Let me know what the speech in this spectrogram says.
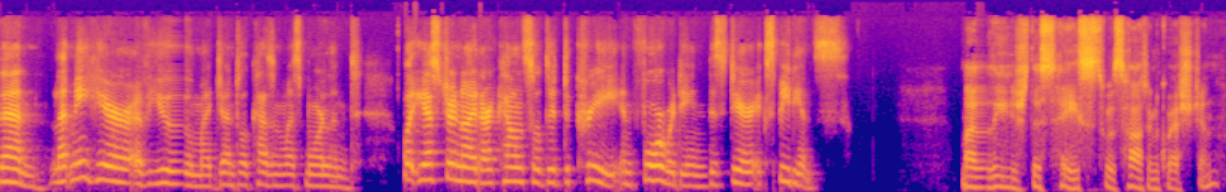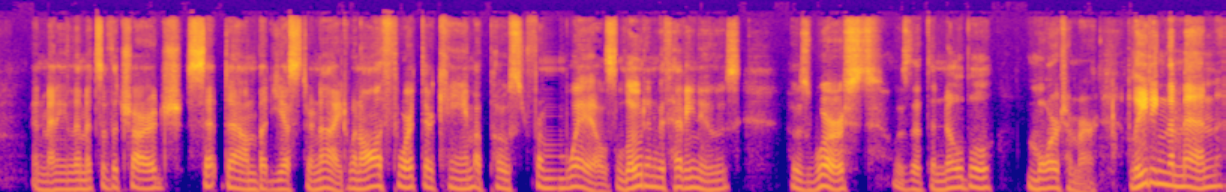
Then let me hear of you, my gentle cousin Westmoreland, what yesternight our council did decree in forwarding this dear expedience. My liege, this haste was hot in question and many limits of the charge set down but yesternight, when all athwart there came a post from Wales, loaden with heavy news, whose worst was that the noble Mortimer, leading the men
